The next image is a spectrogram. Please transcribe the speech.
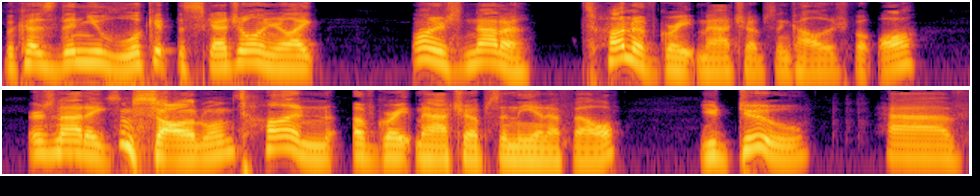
because then you look at the schedule and you're like, well, there's not a ton of great matchups in college football. There's not a Some solid ones. ton of great matchups in the NFL. You do have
